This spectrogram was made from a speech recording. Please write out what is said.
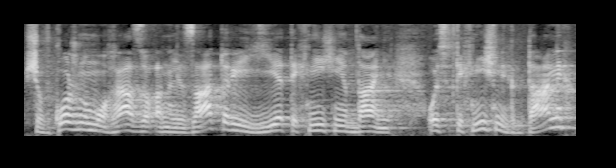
що в кожному газоаналізаторі є технічні дані. Ось в технічних даних.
